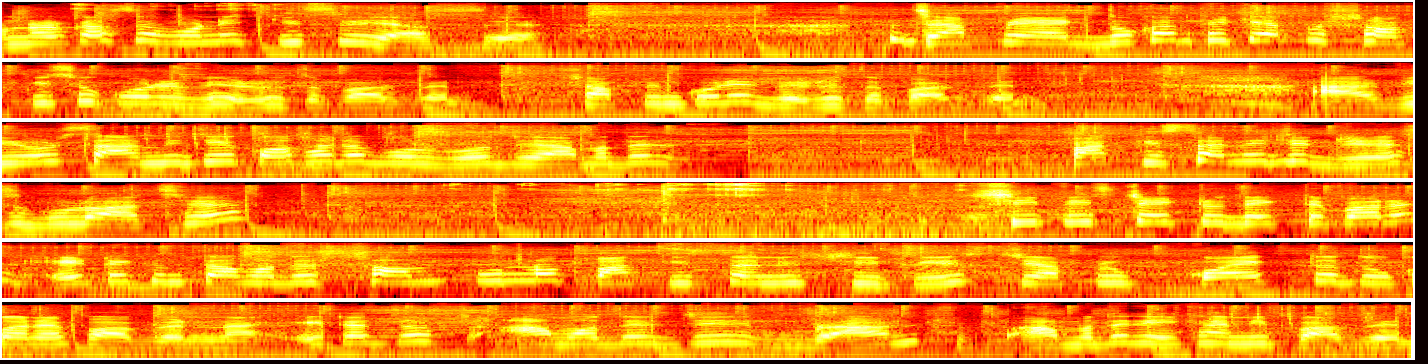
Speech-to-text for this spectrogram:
ওনার কাছে অনেক কিছুই আছে। যে আপনি এক দোকান থেকে আপনি সব কিছু করে বের হতে পারবেন শপিং করে বের হতে পারবেন। আর ভিউয়ার্স আমি যে কথাটা বলব যে আমাদের পাকিস্তানি যে ড্রেসগুলো আছে থ্রি পিসটা একটু দেখতে পারেন। এটা কিন্তু আমাদের সম্পূর্ণ পাকিস্তানি থ্রি পিস যে আপনি কয়েকটা দোকানে পাবেন না। এটা জাস্ট আমাদের যে ব্র্যান্ড আমাদের এখানেই পাবেন।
